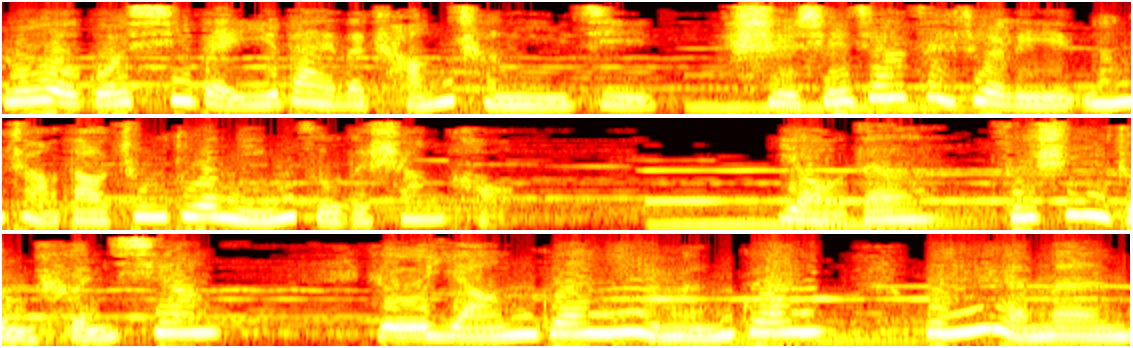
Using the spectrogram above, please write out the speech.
如我国西北一带的长城遗迹，史学家在这里能找到诸多民族的伤口。有的则是一种醇香，如阳关、玉门关，文人们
